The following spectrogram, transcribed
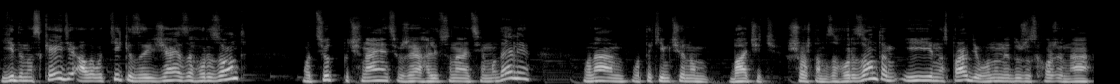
їде на скейді, але от тільки заїжджає за горизонт, от тут починається вже галюцинація моделі. Вона от таким чином бачить, що ж там за горизонтом, і насправді воно не дуже схоже на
